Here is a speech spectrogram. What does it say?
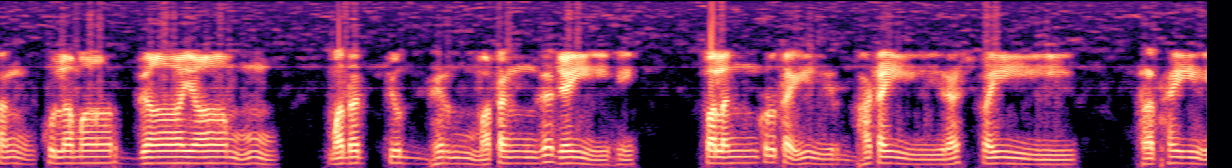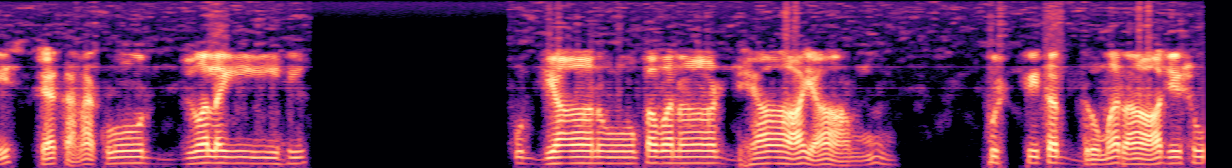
सङ्कुलमार्गायाम् मदत्युद्भिर्मतङ्गजैः स्वलङ्कृतैर्भटैरश्वै रथैश्च कनकोज्ज्वलैः उद्यानोपवनाढ्यायाम् पुष्पितद्रुमराजिषु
